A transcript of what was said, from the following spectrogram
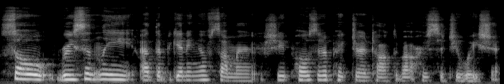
so, recently at the beginning of summer, she posted a picture and talked about her situation.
